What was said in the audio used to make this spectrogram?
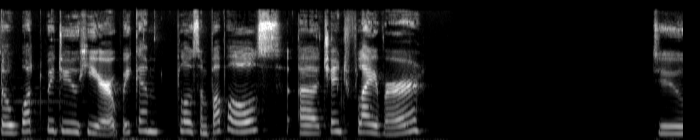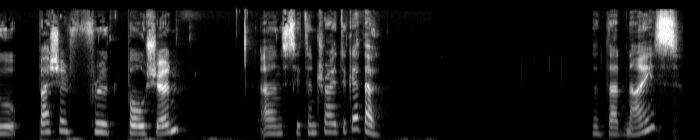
So what we do here, we can blow some bubbles, uh, change flavor, do passion fruit potion, and sit and try together. Isn't that nice?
